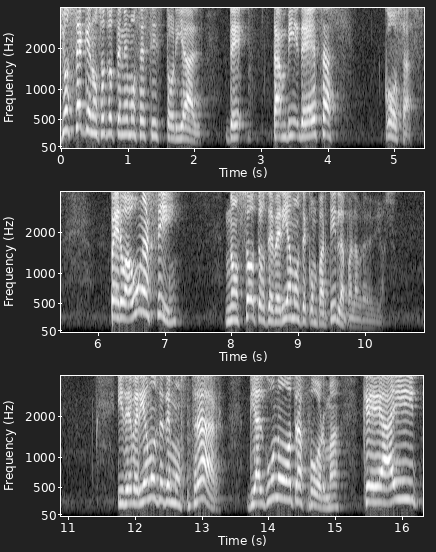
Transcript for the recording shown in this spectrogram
Yo sé que nosotros tenemos ese historial de, de esas cosas. Pero aún así, nosotros deberíamos de compartir la palabra de Dios. Y deberíamos de demostrar de alguna u otra forma que hay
